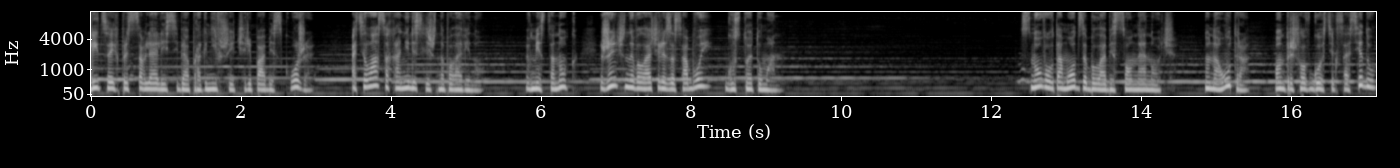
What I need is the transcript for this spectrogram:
Лица их представляли из себя прогнившие черепа без кожи, а тела сохранились лишь наполовину. Вместо ног женщины волочили за собой густой туман. Снова у Тамодзе была бессонная ночь, но на утро он пришел в гости к соседу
